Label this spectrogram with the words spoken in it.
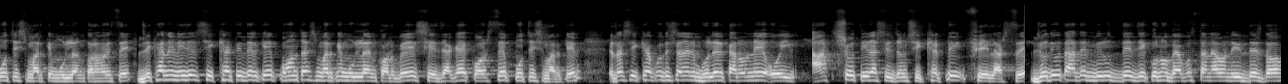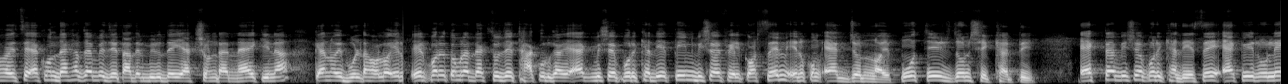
পঁচিশ মার্কে মূল্যায়ন করা হয়েছে। যেখানে নিজের শিক্ষার্থীদেরকে পঞ্চাশ মার্কে মূল্যায়ন করবে, সে জায়গায় করছে পঁচিশ মার্কের। এটা শিক্ষা প্রতিষ্ঠানের ভুলের কারণে ওই আটশো তিরাশি জন শিক্ষার্থী ফেল আসছে। যদিও তাদের বিরুদ্ধে যে কোনো ব্যবস্থা নেওয়ার নির্দেশ দেওয়া হয়েছে, এখন দেখা যাবে যে তাদের বিরুদ্ধে এই অ্যাকশনটা নেয় কিনা, কেন এই ভুলটা হলো। এরপরে তোমরা দেখছ যে ঠাকুরগাঁয়ে এক বিষয়ে পরীক্ষা দিয়ে তিন বিষয় ফেল করছেন, এরকম একজন নয়, পঁচিশ জন শিক্ষার্থী। একটা বিষয় পরীক্ষা দিয়েছে, একই রোলে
